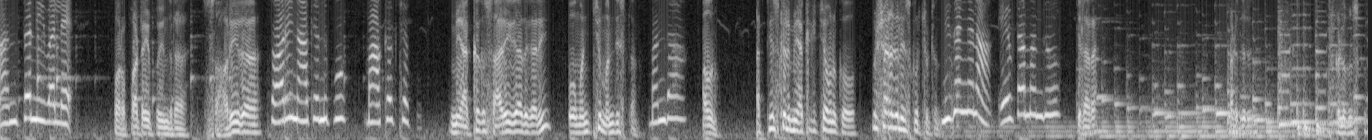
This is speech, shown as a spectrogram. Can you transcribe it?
అంత నీ వల్లే. పొరపాటు అయిపోయిందిరా. సారీరా. సారీ నాకెందుకు? మా అక్కకు చెప్పు. మీ అక్కకు సారీ కాదు కానీ ఓ మంచి మందిస్తాను. మందా? అవును. అది తీసుకెళ్ళి మీ అక్కకి ఇచ్చావనుకో హుషారుగా లేసి కూర్చుంటుంది. నిజంగానా? ఏమిటా మందు? ఇలారా అడు తిరుగు కళ్ళు మూసుకో.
